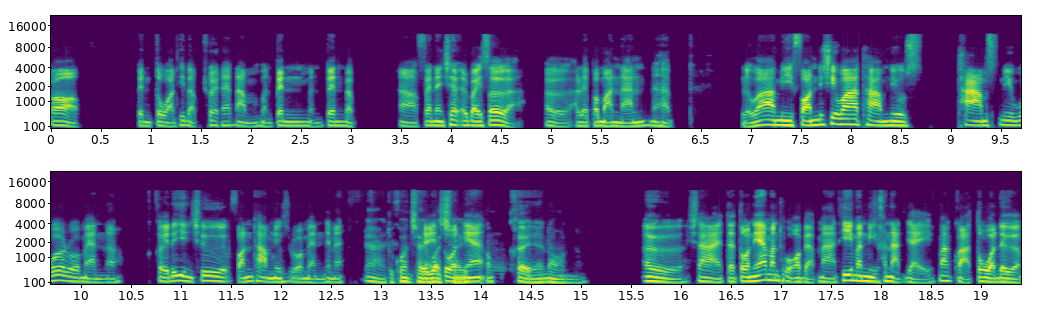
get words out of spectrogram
ก็เป็นตัวที่แบบช่วยแนะนำเหมือนเป็นเหมือนเป็นแบบอ่า financial advisor อะเอออะไรประมาณนั้นนะครับ หรือว่ามีฟอนต์ที่ชื่อว่า Times New Times Newer Roman เนาะเคยได้ยินชื่อฟอนต์ Times New Roman ใช่ไหมอ่าทุกคนใช้แต่ไอ้ว่าตัวใช้เนี้ยต้องเคยแน่นอนเนอะเออใช่ แต่ตัวเนี้ยมันถูกออกแบบมาที่มันมีขนาดใหญ่มากกว่าตัวเดิม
